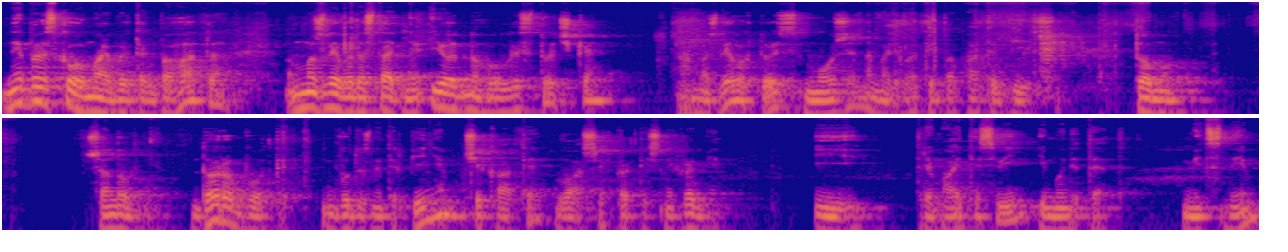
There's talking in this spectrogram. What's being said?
Не обов'язково має бути так багато. Можливо, достатньо і одного листочка, а можливо, хтось може намалювати багато більше. Тому, шановні, до роботи буду з нетерпінням чекати ваших практичних робіт. І тримайте свій імунітет міцним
